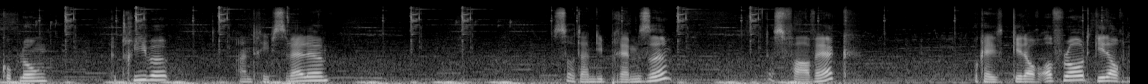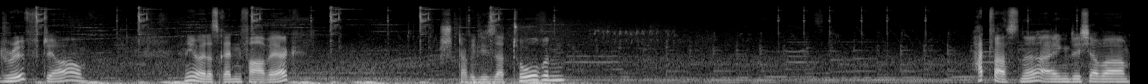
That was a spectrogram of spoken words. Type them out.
Kupplung, Getriebe, Antriebswelle. So, dann die Bremse. Das Fahrwerk. Okay, geht auch Offroad, geht auch Drift, ja. Nehmen wir das Rennfahrwerk. Stabilisatoren. Hat was, ne, eigentlich, aber...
